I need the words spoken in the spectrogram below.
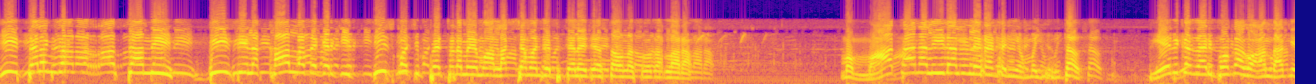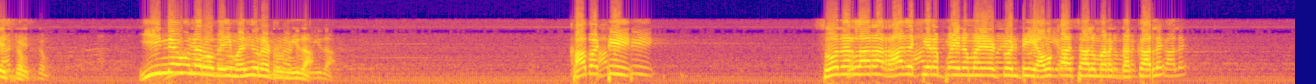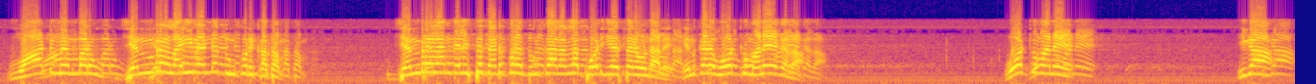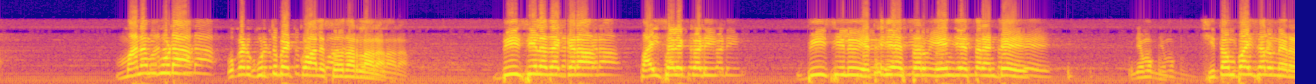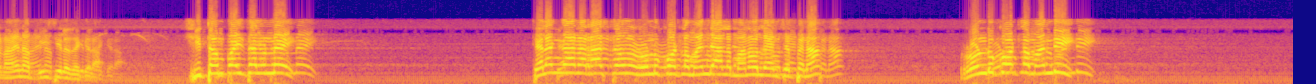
ఈ తెలంగాణ రాష్ట్రాన్ని బీసీల కాళ్ళ దగ్గరికి తీసుకొచ్చి పెట్టడమే మా లక్ష్యం అని చెప్పి తెలియజేస్తా ఉన్న సోదరులారా. మా మాతాన లీడర్లు లేరట నీ అమ్మ ఎంత వేదిక సరిపోక అగో అందాకేసినాం ఈయనే ఉన్నారు వెయ్యి మంది ఉన్నట్టు మీద. కాబట్టి సోదరులారా రాజకీయపైనమైనటువంటి అవకాశాలు మనకు దక్కాలి. వార్డు మెంబర్ జనరల్ అయినంటే దుంకుని కథం. జనరల్ అని తెలిస్తే తడుపున దుంకాలల్లా పోటీ చేస్తూనే ఉండాలి. ఎందుకంటే ఓట్లు మనే కదా. ఓట్లు మనే ఇక మనం కూడా ఒకటి గుర్తుపెట్టుకోవాలి సోదరులారా. బీసీల దగ్గర పైసలు ఎక్కడి? బీసీలు ఎట చేస్తారు? ఏం చేస్తారంటే చితం పైసలు ఉన్నారట ఆయన బీసీల దగ్గర. చితం పైసలు ఉన్నాయి. తెలంగాణ రాష్ట్రంలో రెండు కోట్ల మంది వాళ్ళ మనోళ్ళే అని చెప్పిన? రెండు కోట్ల మంది.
